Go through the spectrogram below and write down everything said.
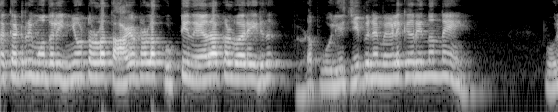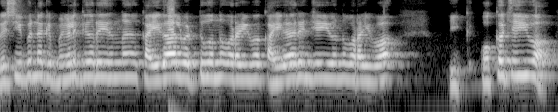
സെക്രട്ടറി മുതൽ ഇങ്ങോട്ടുള്ള താഴോട്ടുള്ള കുട്ടി നേതാക്കൾ വരെ ഇരുന്ന് ഇവിടെ പോലീസ് ജീപ്പിന്റെ മേളിൽ കയറി നിന്നേ. പോലീസ് ജീപ്പിന്റെ മേളിൽ കയറി ഇരുന്ന് കൈകാൽ വെട്ടുമെന്ന് പറയുക കൈകാര്യം ചെയ്യുമെന്ന് പറയുക ഈ ഒക്കെ ചെയ്യുക.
